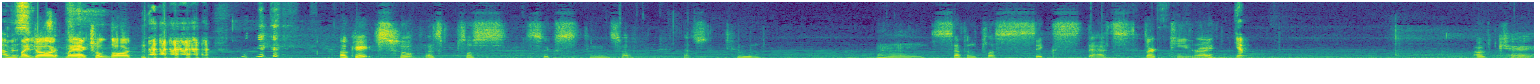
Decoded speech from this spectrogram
I'm my dog, my actual dog. Okay, so that's plus 16, so that's 2. And 7 plus 6, that's 13, right? yep. Okay.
